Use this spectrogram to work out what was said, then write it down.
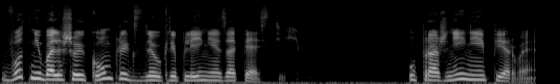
Вот небольшой комплекс для укрепления запястий. Упражнение первое.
